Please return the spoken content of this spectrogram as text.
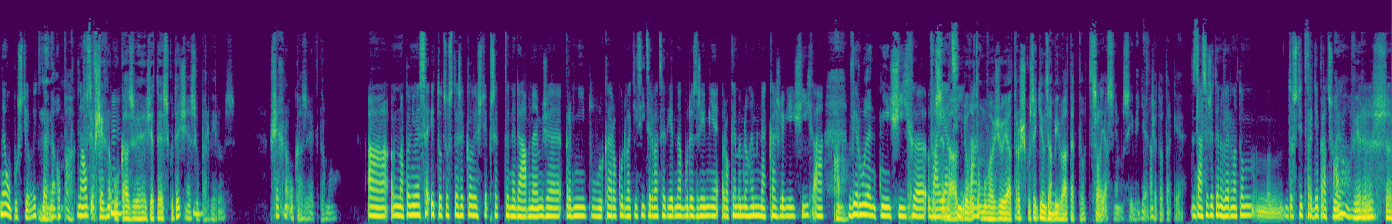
neupustil. Víte? Ne, naopak. naopak. To všechno hmm. ukazuje, že to je skutečně super virus. Všechno ukazuje k tomu. A naplňuje se i to, co jste řekl ještě před nedávnem, že první půlka roku 2021 bude zřejmě rokem mnohem nakažlivějších a ano. virulentnějších eh, to variací. Se dá, kdo a... o tom uvažuje a trošku se tím zabývá, tak to celé jasně musí vidět, a že to tak je. Zdá se, že ten vir na tom mm, dosti tvrdě pracuje. Ano, vir se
